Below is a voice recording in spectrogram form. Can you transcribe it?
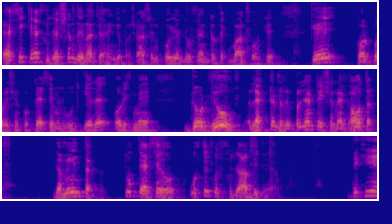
ऐसे क्या सुजेशन देना चाहेंगे प्रशासन को या जो सेंटर तक बात पहुँचे कि कॉरपोरेशन को कैसे मज़बूत किया जाए और इसमें जो ड्यू इलेक्टेड रिप्रेजेंटेशन है गाँव तक ज़मीन तक तो कैसे हो उसके कुछ सुझाव भी दें आप। देखिए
